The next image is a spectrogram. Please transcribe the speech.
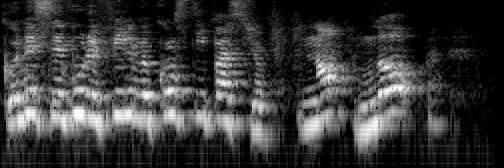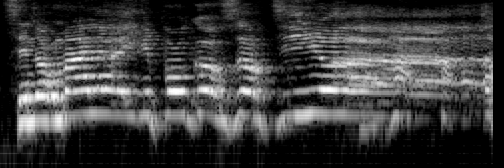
Connaissez-vous le film Constipation? Non. Non C'est normal, il n'est pas encore sorti Ah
